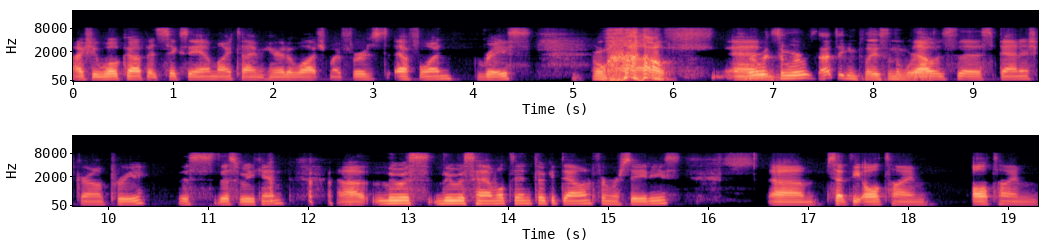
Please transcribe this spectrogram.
I actually woke up at 6 a.m. my time here to watch my first F1 race. Wow. Uh, Where was- so where was that taking place in the world? that was the Spanish Grand Prix this this weekend. uh, Lewis Lewis Hamilton took it down for Mercedes, um, set the all time all time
